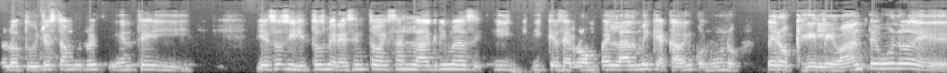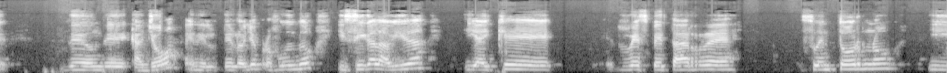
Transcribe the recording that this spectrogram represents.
lo, tuyo está muy reciente y, esos hijitos merecen todas esas lágrimas y, y, que se rompa el alma y que acaben con uno, pero que levante uno de, de donde cayó, en el del hoyo profundo, y siga la vida. Y hay que respetar eh, su entorno y,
